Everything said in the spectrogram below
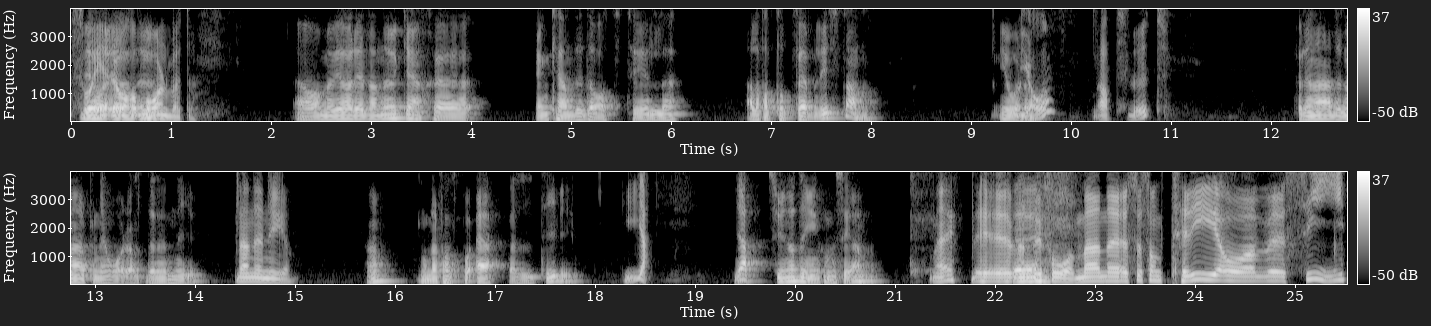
Så är det att ha nu- barn vet du. Ja, men vi har redan nu kanske en kandidat till eh, i alla fall topp 5-listan i år. då. Ja, absolut. För den är, den är från i år, alltså, den är ny. Den är ny. Ja. Och den fanns på Apple TV. Ja, Ja, synd att ingen kommer se den. Nej, det är väldigt Eh. få. Men eh, säsong tre av eh, Si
